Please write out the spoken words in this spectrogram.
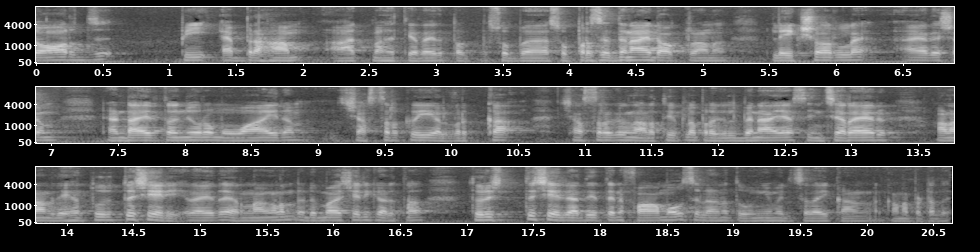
ജോർജ് പി എബ്രഹാം ആത്മഹത്യ അതായത് സുപ്രസിദ്ധനായ ഡോക്ടറാണ്. ലേക്ക് ഷോറിലെ ഏകദേശം രണ്ടായിരത്തി അഞ്ഞൂറ് മൂവായിരം ശസ്ത്രക്രിയകൾ വൃക്ക ശസ്ത്രക്രിയ നടത്തിയിട്ടുള്ള പ്രഗത്ഭനായ സിൻസിയറായ ഒരു ആളാണ്. അദ്ദേഹം തുരുത്തുശ്ശേരി അതായത് എറണാകുളം നെടുമ്പാശ്ശേരിക്ക് അടുത്ത തുരുത്തുശ്ശേരി അദ്ദേഹത്തിന്റെ ഫാം ഹൗസിലാണ് തൂങ്ങി മരിച്ചതായി കാണ- കാണപ്പെട്ടത്.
